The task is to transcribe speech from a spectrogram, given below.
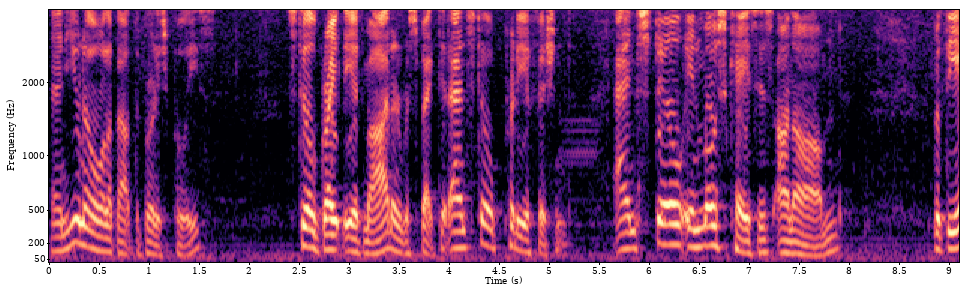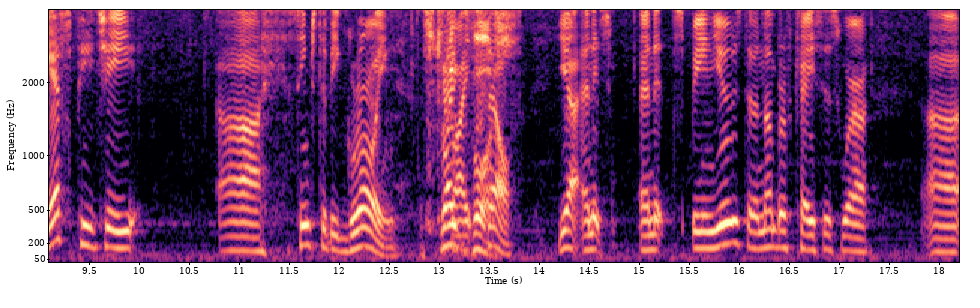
And you know all about the British police. Still greatly admired and respected and still pretty efficient and still in most cases unarmed. But the SPG uh, seems to be growing Strike by force. itself. Yeah, and it's and it's been used in a number of cases where uh,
